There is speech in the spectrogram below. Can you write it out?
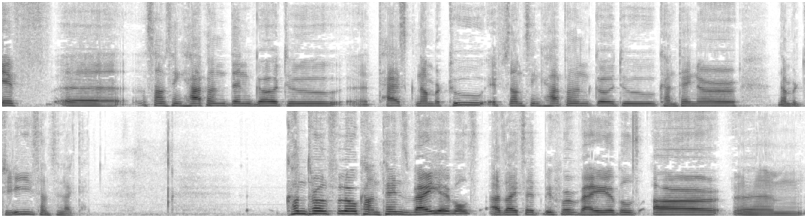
if uh, something happened then go to uh, task number two. If something happened go to container number three something like that control flow contains variables. As I said before, variables are um,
